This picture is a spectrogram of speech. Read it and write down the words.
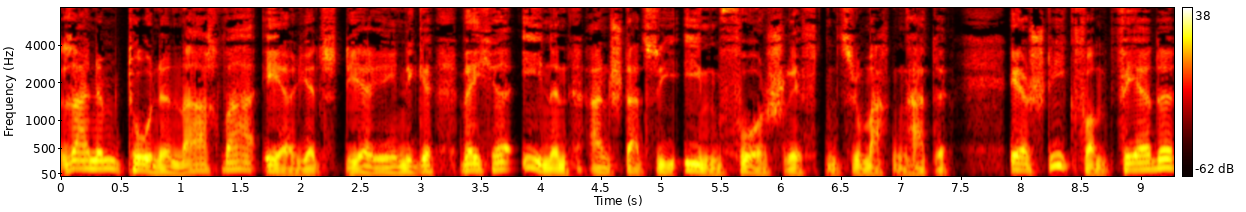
Seinem Tone nach war er jetzt derjenige, welcher ihnen, anstatt sie ihm Vorschriften zu machen hatte. Er stieg vom Pferde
